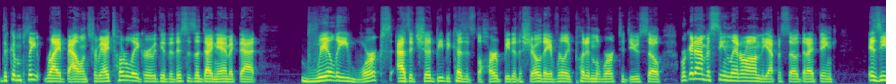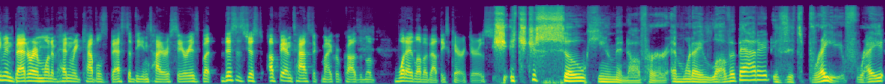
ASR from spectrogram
the complete right balance for me. I totally agree with you that this is a dynamic that really works as it should be because it's the heartbeat of the show. They've really put in the work to do so. We're going to have a scene later on in the episode that I think is even better and one of Henry Cavill's best of the entire series, but this is just a fantastic microcosm of what I love about these characters. It's just so human of her. And what I love about it is it's brave, right?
